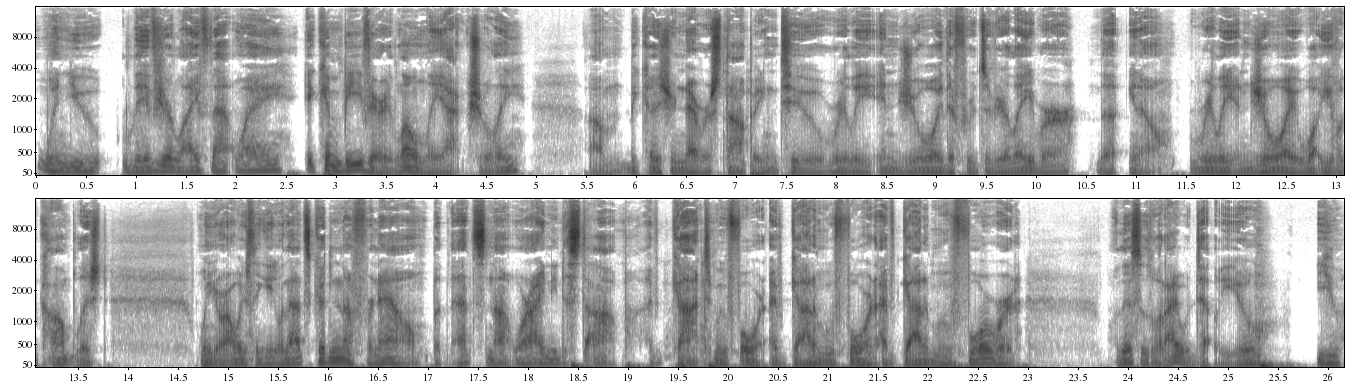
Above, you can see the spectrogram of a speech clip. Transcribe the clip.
when you live your life that way, it can be very lonely actually. Um, because you're never stopping to really enjoy the fruits of your labor the you know really enjoy what you've accomplished when you're always thinking well that's good enough for now but that's not where i need to stop. I've got to move forward. I've got to move forward. I've got to move forward. Well, this is what i would tell you. You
